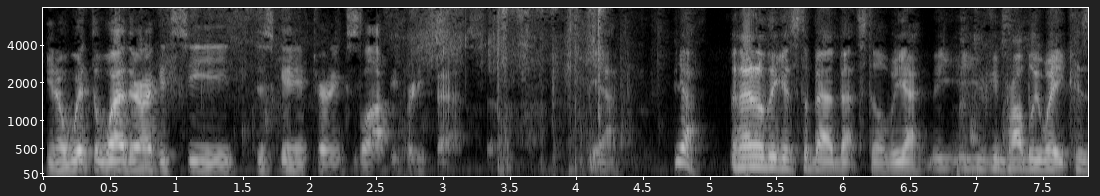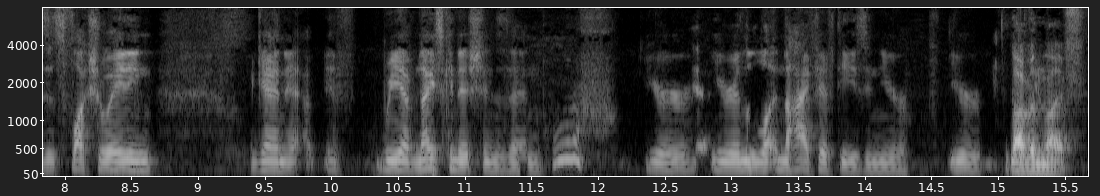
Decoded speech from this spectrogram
you know, with the weather, I could see this game turning sloppy pretty fast. So. Yeah, yeah, and I don't think it's the bad bet still. But yeah, you can probably wait because it's fluctuating. Again, if we have nice conditions, then whew, you're yeah. you're in the in the high 50s and you're you're loving life.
